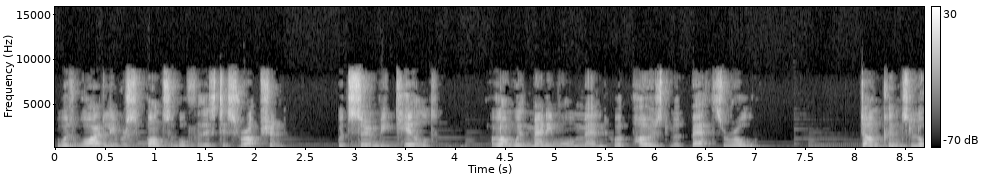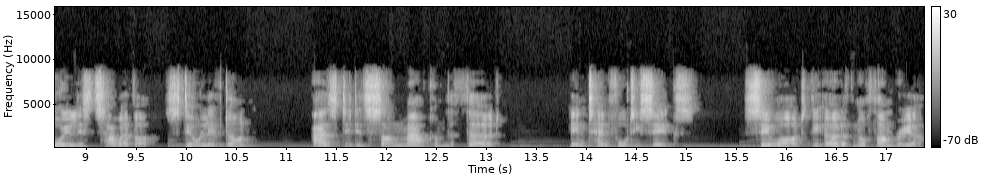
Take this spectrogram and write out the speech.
who was widely responsible for this disruption, would soon be killed, along with many more men who opposed Macbeth's rule. Duncan's loyalists, however, still lived on, as did his son Malcolm III. In 1046, Siward, the Earl of Northumbria,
